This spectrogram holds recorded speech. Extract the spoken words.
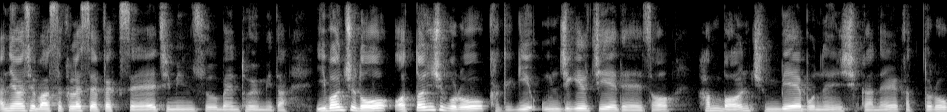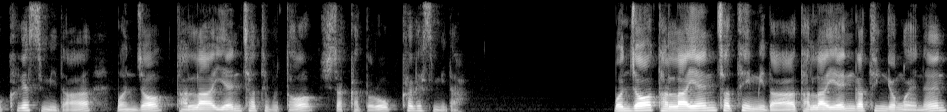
안녕하세요. 마스터클래스 FX의 지민수 멘토입니다. 이번 주도 어떤 식으로 가격이 움직일지에 대해서 한번 준비해보는 시간을 갖도록 하겠습니다. 먼저 달러 yen 차트부터 시작하도록 하겠습니다. 먼저 달러 yen 차트입니다. 달러 yen 같은 경우에는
